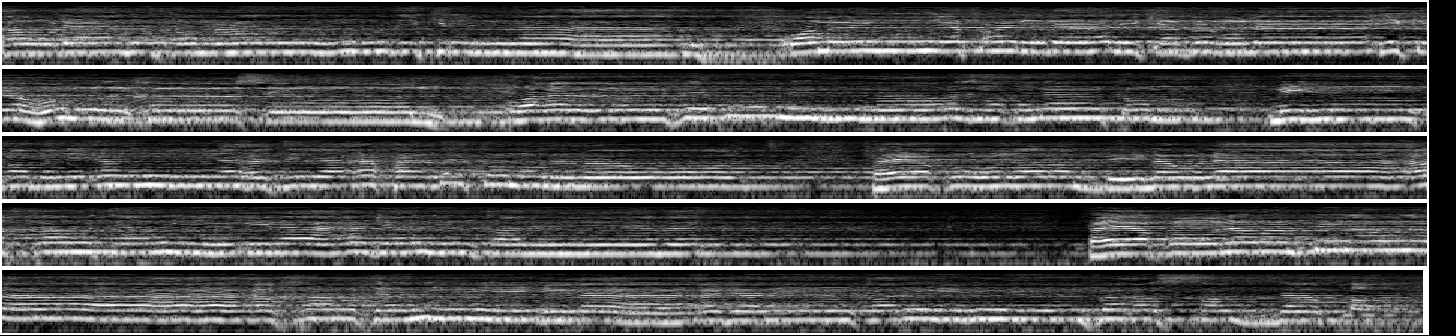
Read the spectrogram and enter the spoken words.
أولادكم عن ذكر الله. ومن يفعل ذلك فأولئك هم الخاسرون. وأنفقوا مما رزقناكم من قبل أن يأتي أحدكم الموت. فيقول رب لولا أخرتني إلى أجل قريب. فيقول رب لولا أخرتني إلى أجل قريب فأصدق.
